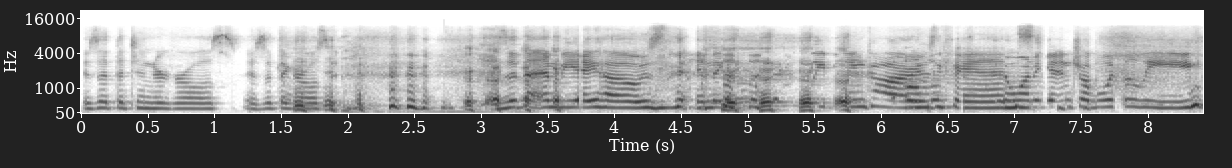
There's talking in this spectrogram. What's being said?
is it the Tinder girls? Is it the girls? is it the NBA hoes? And they sleep in cars. OnlyFans. They don't want to get in trouble with the league.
